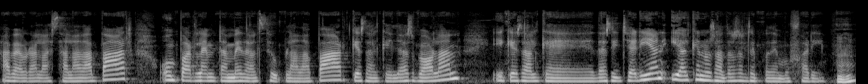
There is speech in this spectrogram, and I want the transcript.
a veure la sala de part, on parlem també del seu pla de part, que és el que elles volen i que és el que desitjarien i el que nosaltres els hi podem oferir. Uh -huh.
